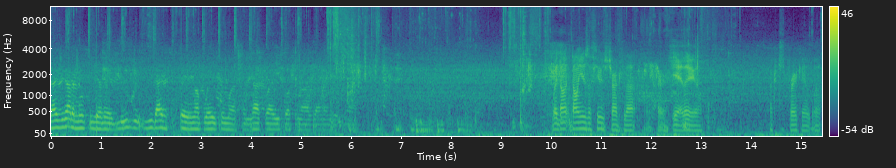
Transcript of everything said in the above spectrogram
Guys, you gotta move together. You, you, you guys are splitting up way too much, and that's why you socialize that language. Wait, don't don't use a fuse charge for that. Or- yeah, there you go. I could just break it, but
